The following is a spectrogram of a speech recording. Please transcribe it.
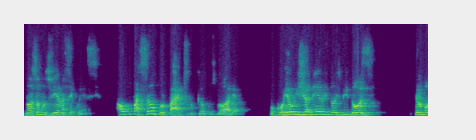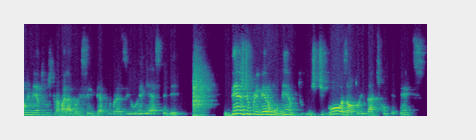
nós vamos ver na sequência. A ocupação por parte do Campus Glória ocorreu em janeiro de 2012, pelo Movimento dos Trabalhadores Sem Teto do Brasil, MSTB. Desde o primeiro momento, instigou as autoridades competentes,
